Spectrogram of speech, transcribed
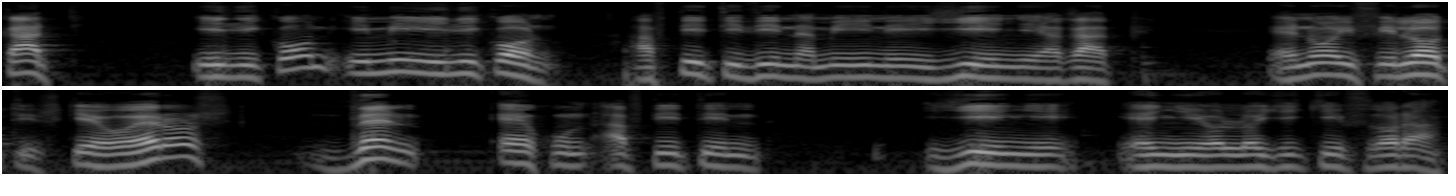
Κάτι, υλικών ή μη υλικών. Αυτή τη δύναμη είναι η γήινη αγάπη. Ενώ η φιλότης και ο έρος δεν έχουν αυτή την γήινη ενιολογική φθορά.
